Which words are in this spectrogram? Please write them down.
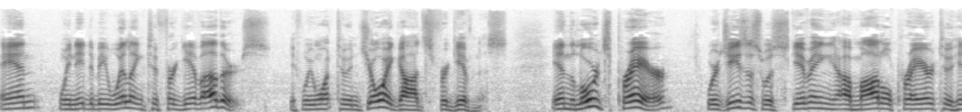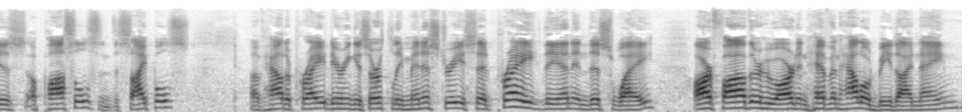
And we need to be willing to forgive others if we want to enjoy God's forgiveness. In the Lord's Prayer, where Jesus was giving a model prayer to his apostles and disciples of how to pray during his earthly ministry. He said, Pray then in this way Our Father who art in heaven, hallowed be thy name.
